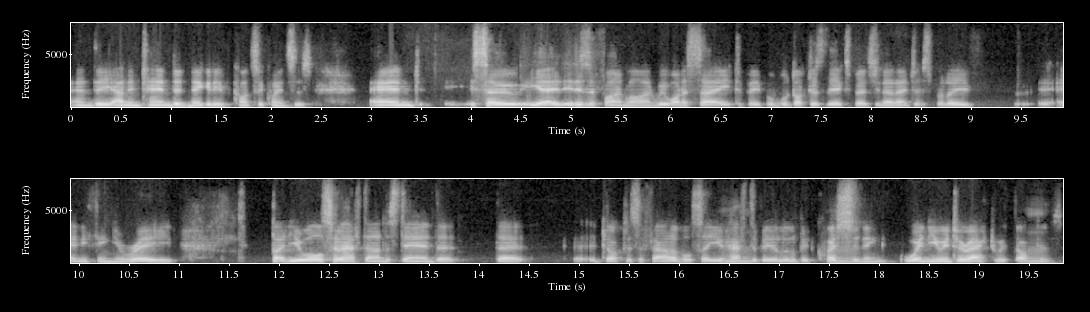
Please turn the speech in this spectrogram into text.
and the unintended negative consequences. And so, yeah, it, it is a fine line. We want to say to people, well, doctors are the experts, you know, don't just believe anything you read. But you also have to understand that that uh, doctors are fallible, so you mm. have to be a little bit questioning mm. when you interact with doctors,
